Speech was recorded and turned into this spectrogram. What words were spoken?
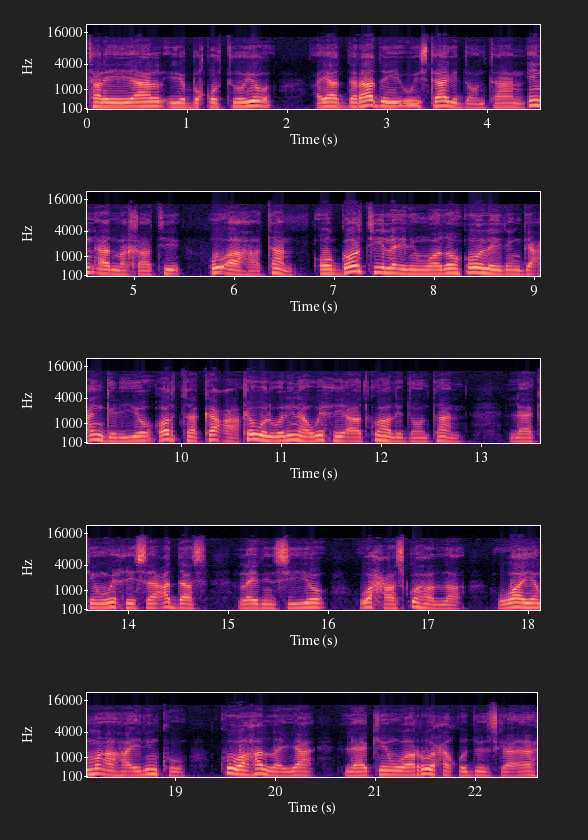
Taliyayaal iyo boqortooyo ayaad daraadday u istaagi doontaan in aad markhaati u ahaataan oo goortii la idin wado oo laydin gacan geliyo. Horta kaca ka welwelina wixii aad ku hadli doontaan laakiin wixii saacaddaas laydin siiyo waxaas ku hadla waayo ma aha idinku kuwa hadlaya laakiin waa ruuxa quduuska ah.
